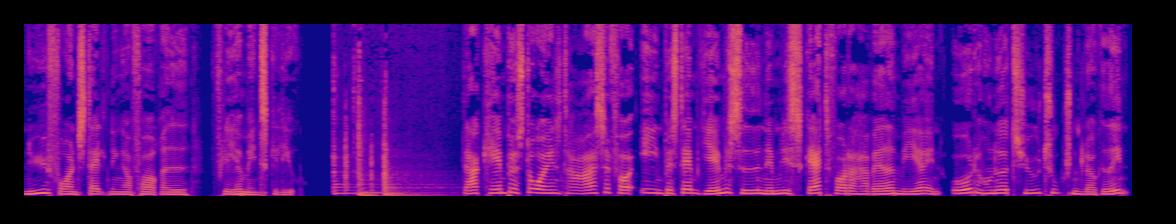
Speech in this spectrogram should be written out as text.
nye foranstaltninger for at redde flere menneskeliv. Der er kæmpe stor interesse for en bestemt hjemmeside, nemlig Skat, hvor der har været mere end 820.000 logget ind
